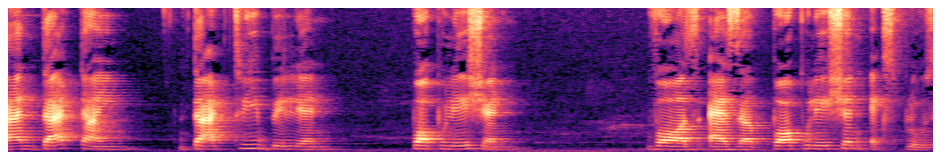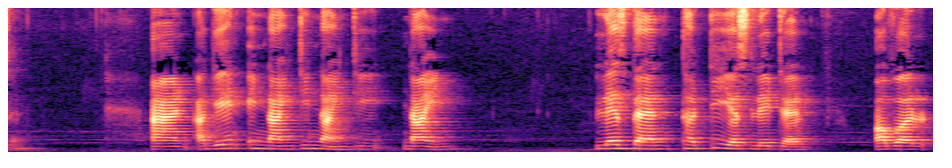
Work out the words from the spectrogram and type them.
And that time that 3 billion population was as a population explosion. And again in 1999 less than 30 years later our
